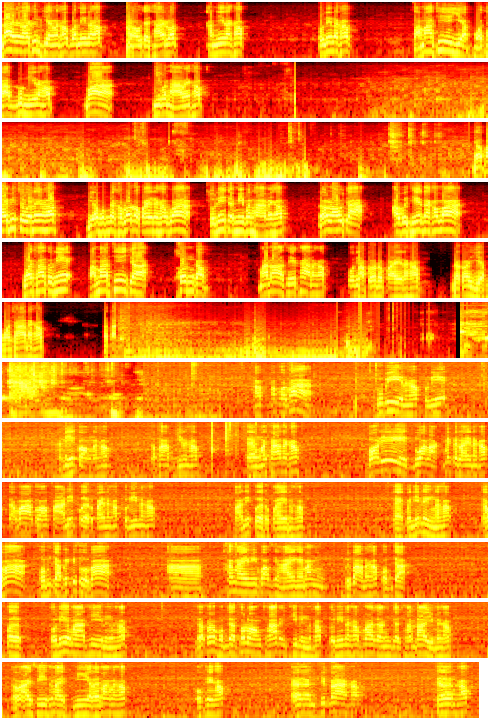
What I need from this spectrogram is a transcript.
ได้เวลาขึ้นเขียงแล้วครับ วันนี้นะครับ เราจะใช้รถคันนี้นะครับ ตัวนี้นะครับ สามารถที่จะเหยียบหัวชาร์จรุ่นนี้นะครับ ว่ามีปัญหาไหมครับเดี๋ยวไปพิสูจน์กันเลยครับ เดี๋ยวผมจะขับรถออกไปนะครับ ว่าตัวนี้จะมีปัญหาไหมครับ แล้วเราจะเอาไปเทสนะครับว่า หัวชาร์จตัวนี้สามารถที่จะทนกับมาด้าเซค่านะครับตัวนี้ขับรถออกไปนะครับ แล้วก็เหยียบหัวชาร์จนะครับ ครับปรากฏว่าบูบี้นะครับตัวนี้ อันนี้กล่องนะครับ สภาพอย่างนี้นะครับ แต่หัวชาร์จนะครับ บอดี้ตัวหลักไม่เป็นไรนะครับ แต่ว่าตัวฝานี้เปิดออกไปนะครับ ตัวนี้นะครับ ฝานี้เปิดออกไปนะครับ แตกไปนิดหนึ่งนะครับ แต่ว่าผมจะไปพิสูจน์ว่า อ่า ข้างในมีความเสียหายยังไงบ้างหรือเปล่านะครับ ผมจะเปิดตัวนี้ออกมาทีหนึ่งครับ แล้วก็ผมจะทดลองชาร์จอีกทีหนึ่งนะครับ ตัวนี้นะครับว่ายังจะชาร์จได้อยู่ไหมครับ แล้วไอซีข้างในมีอะไรบ้างนะครับ โอเคครับเจอกันคลิปหน้าครับ เจอกันครับ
